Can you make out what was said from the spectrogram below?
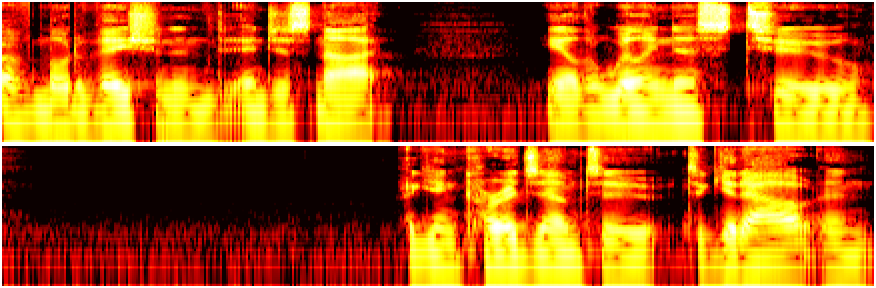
of motivation and and just not you know the willingness to again encourage them to to get out and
